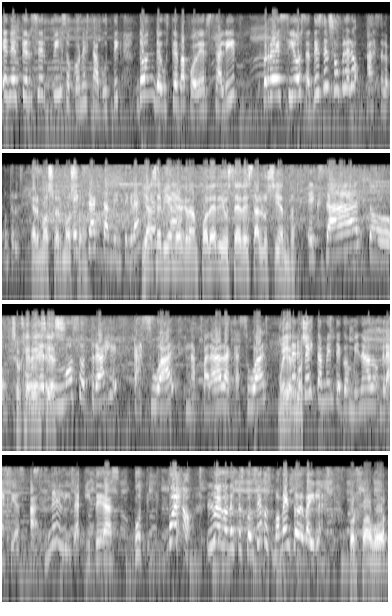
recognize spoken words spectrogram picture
en el tercer piso con esta boutique, donde usted va a poder salir preciosa, desde el sombrero hasta la punta de los pies. Hermoso, hermoso. Exactamente, gracias. Ya se viene el gran poder y usted está luciendo. Exacto. Sugerencias. Un hermoso traje casual, una parada casual. Muy hermoso. Perfectamente combinado, gracias a Nélida Ideas Boutique. Bueno, luego de estos consejos, momento de bailar. Por favor,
